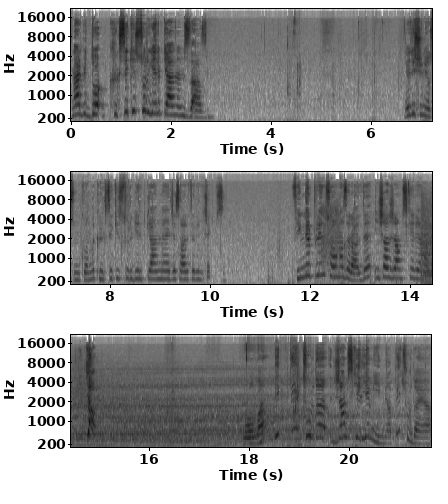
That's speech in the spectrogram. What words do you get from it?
Mer bir do- 48 tur gelip gelmemiz lazım. Ne düşünüyorsun bu konuda? 48 turu gelip gelmeye cesaret edebilecek misin? Fingerprint olmaz herhalde. İnşallah jumpscare yemem. Ya Ne oldu lan? Bir, turda jumpscare yemeyeyim ya. Bir turda ya.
